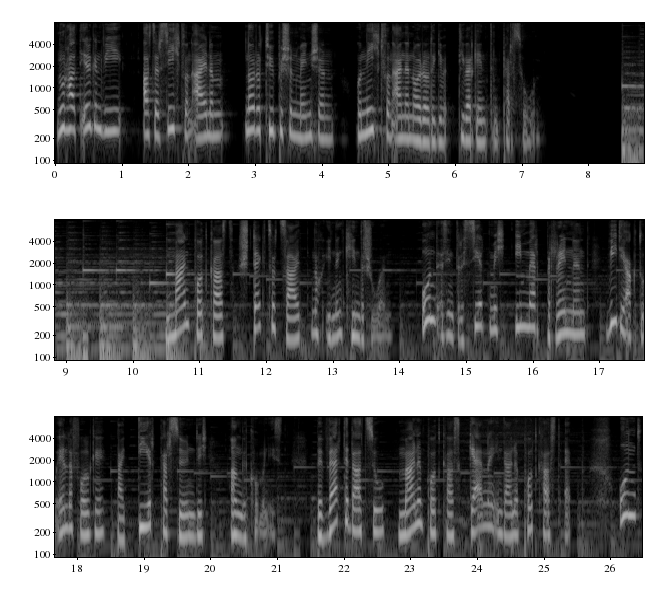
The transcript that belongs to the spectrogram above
Nur halt irgendwie aus der Sicht von einem neurotypischen Menschen und nicht von einer neurodivergenten Person. Mein Podcast steckt zurzeit noch in den Kinderschuhen. Und es interessiert mich immer brennend, wie die aktuelle Folge bei dir persönlich angekommen ist. Bewerte dazu meinen Podcast gerne in deiner Podcast-App. Und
